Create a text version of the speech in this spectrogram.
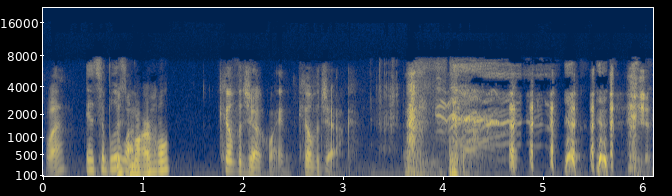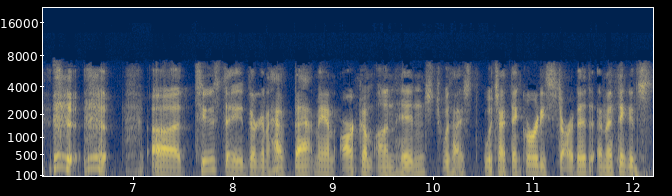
What? It's a Blue Was Water. Marvel? Kill the joke, Wayne. Kill the joke. Uh, Tuesday, they're going to have Batman Arkham Unhinged, which I, which I think already started, and I think it's,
